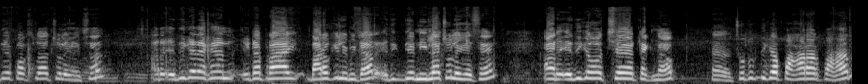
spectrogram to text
দিয়ে কক্সবাজার চলে গেছে। আর এদিকে দেখেন, এটা প্রায় বারো কিলোমিটার, এদিক দিয়ে নীলা চলে গেছে। আর এদিকে হচ্ছে টেকনাফ হ্যাঁ চতুর্দিকে পাহাড় আর পাহাড়।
